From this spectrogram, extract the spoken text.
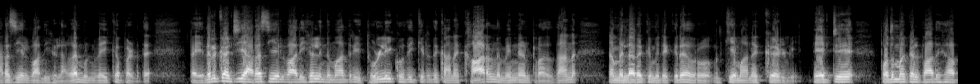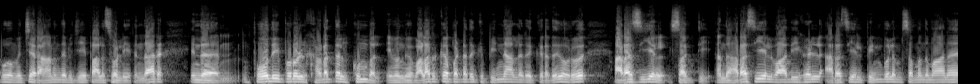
அரசியல்வாதிகளால் முன்வைக்கப்படுது. இப்போ எதிர்கட்சி அரசியல்வாதிகள் இந்த மாதிரி துள்ளி குதிக்கிறதுக்கான காரணம் என்னன்றது தான் நம்ம எல்லாருக்கும் இருக்கிற ஒரு முக்கியமான கேள்வி. நேற்று பொதுமக்கள் பாதுகாப்பு அமைச்சர் ஆனந்த விஜயபால சொல்லியிருந்தார் இந்த போதைப்பொருள் கடத்தல் கும்பல் இவங்க வளர்க்கப்பட்டதுக்கு பின்னால் இருக்கிறது ஒரு அரசியல் சக்தி. அந்த அரசியல்வாதிகள் அரசியல் பின்புலம் சம்பந்தமான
